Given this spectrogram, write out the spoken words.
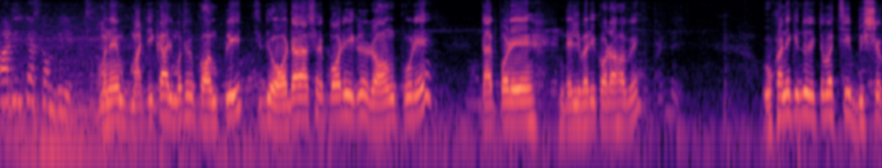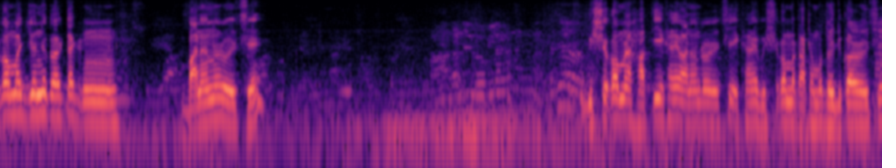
মাটির কাজ কমপ্লিট মানে মাটির কাজ মোটামুটি কমপ্লিট যদি অর্ডার আসার পরে এগুলো রং করে তারপরে ডেলিভারি করা হবে। ওখানে কিন্তু দেখতে পাচ্ছি বিশ্বকর্মার জন্য কয়েকটা বানানো রয়েছে। বিশ্বকর্মার হাতি এখানে বানানো রয়েছে, এখানে বিশ্বকর্মা কাঠামো তৈরি করা রয়েছে।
